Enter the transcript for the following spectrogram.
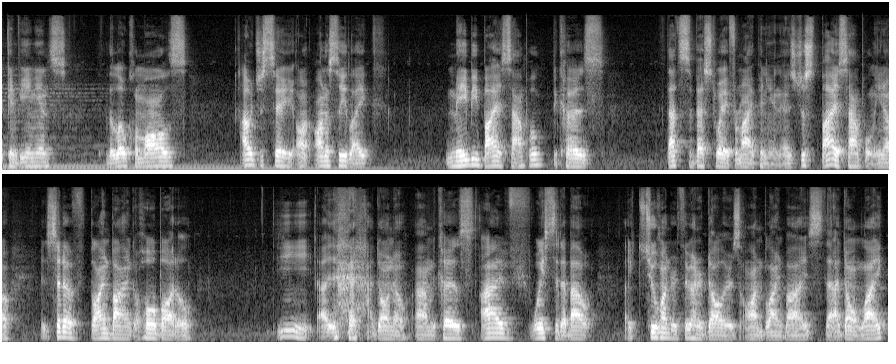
the convenience, the local malls, I would just say honestly like maybe buy a sample because that's the best way for my opinion is just buy a sample, you know, instead of blind buying a whole bottle I, I don't know um, because I've wasted about like 200 300 dollars on blind buys that I don't like.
